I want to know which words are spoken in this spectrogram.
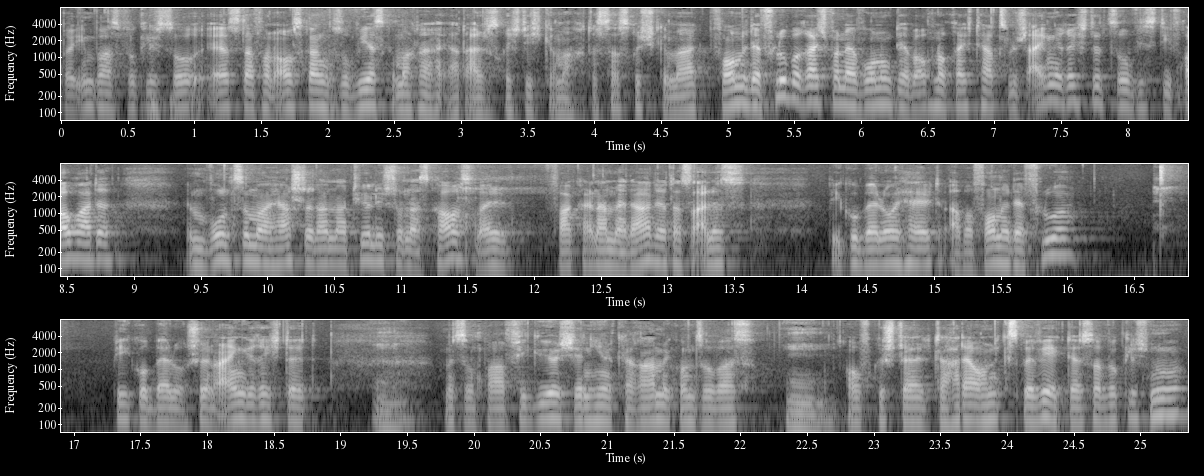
bei ihm war es wirklich so, er ist davon ausgegangen, so wie er es gemacht hat, er hat alles richtig gemacht. Das hast du richtig gemerkt. Vorne der Flurbereich von der Wohnung, der war auch noch recht herzlich eingerichtet, so wie es die Frau hatte. Im Wohnzimmer herrschte dann natürlich schon das Chaos, weil war keiner mehr da, der das alles picobello hält. Aber vorne der Flur, picobello, schön eingerichtet, mhm. mit so ein paar Figürchen hier, Keramik und sowas mhm. aufgestellt. Da hat er auch nichts bewegt. Der ist da wirklich nur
